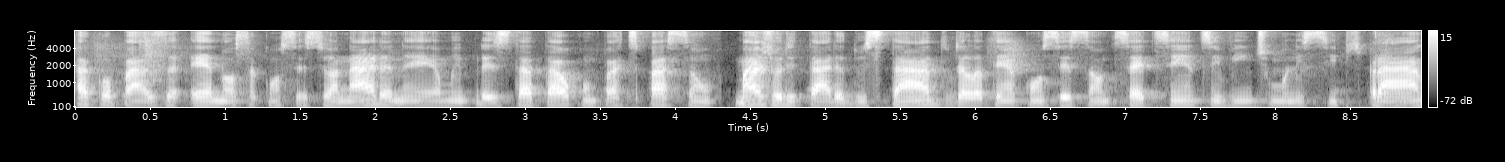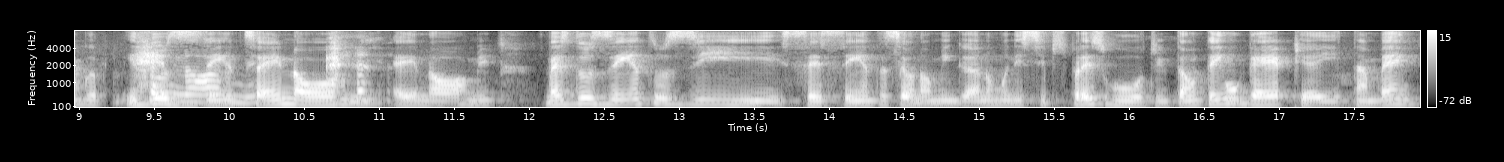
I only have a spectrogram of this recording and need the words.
A Copasa é nossa concessionária, né? É uma empresa estatal com participação majoritária do Estado. Ela tem a concessão de 720 municípios para água e é 200 enorme. é enorme, é enorme. Mas 260, se eu não me engano, municípios para esgoto. Então tem um gap aí também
